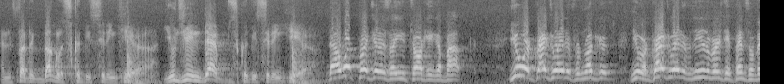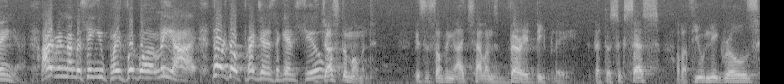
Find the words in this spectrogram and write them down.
and Frederick Douglass could be sitting here. Eugene Debs could be sitting here. Now, what prejudice are you talking about? You were graduated from Rutgers. You were graduated from the University of Pennsylvania. I remember seeing you play football at Lehigh. There was no prejudice against you. Just a moment. This is something I challenge very deeply, that the success of a few Negroes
